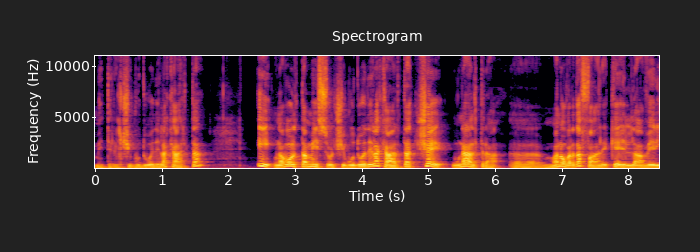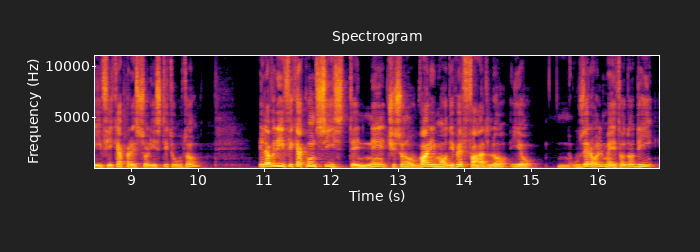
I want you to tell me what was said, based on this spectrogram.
mettere il CV2 della carta e una volta messo il CV2 della carta c'è un'altra eh, manovra da fare che è la verifica presso l'istituto e la verifica consiste, ne, ci sono vari modi per farlo, io mh, userò il metodo di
